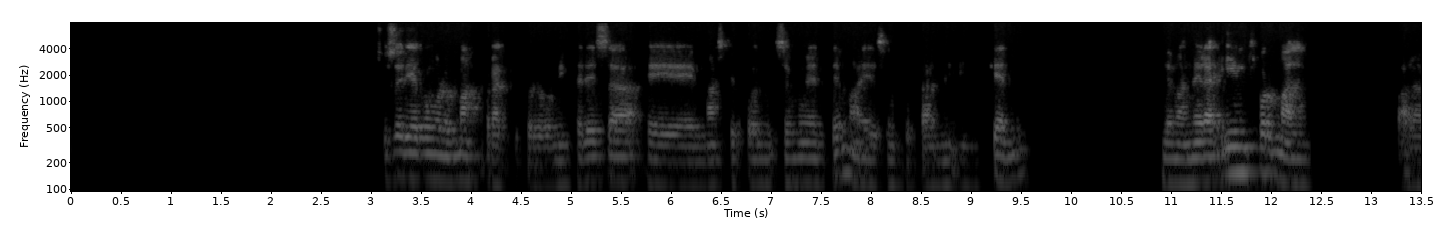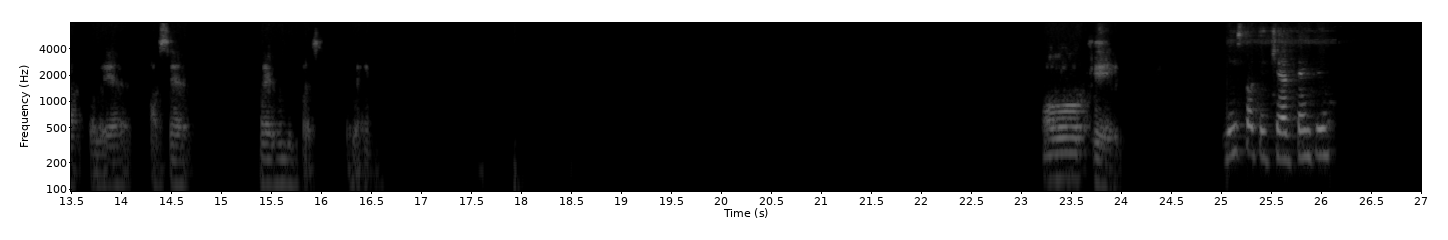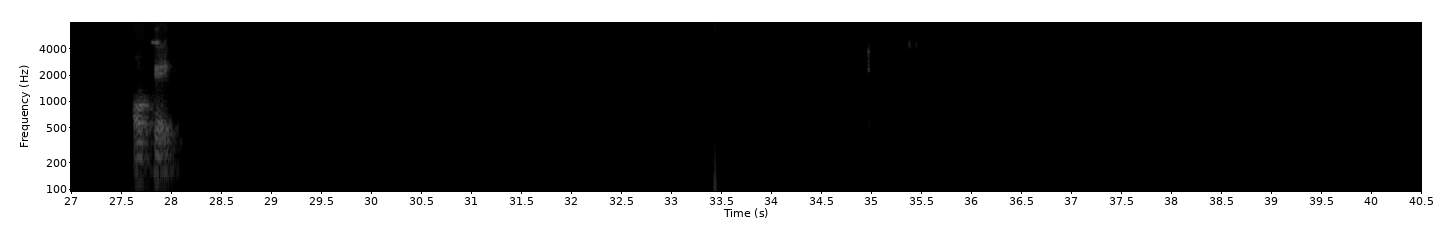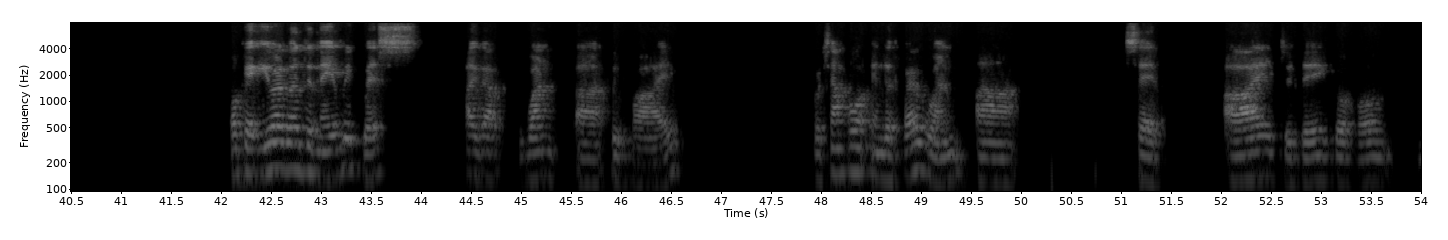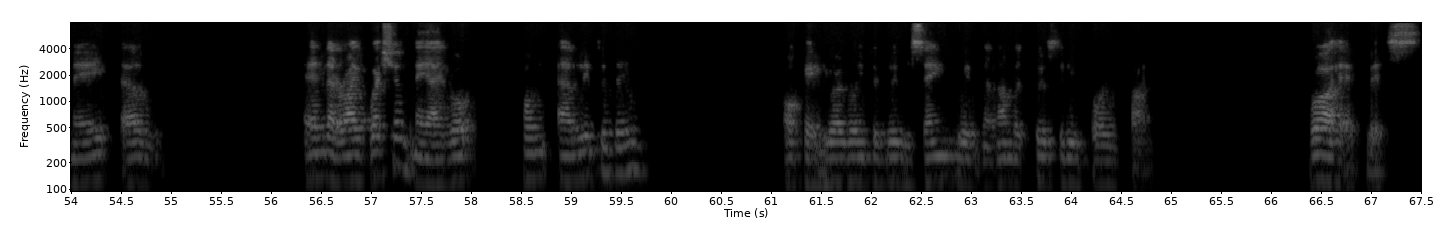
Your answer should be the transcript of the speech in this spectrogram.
Eso sería como lo más práctico. Lo que me interesa eh, más que según el tema es enfocarme en Ken de manera informal para poder hacer preguntas. Ok, Listo, teacher. Thank you. ok. Okay, you are going to make requests. I got one uh, to five. For example, in the third one, uh, said, I today go home, may early. And the right question, may I go home early today? Okay, you are going to do the same with the number two, three, four, and five. Go ahead, please.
